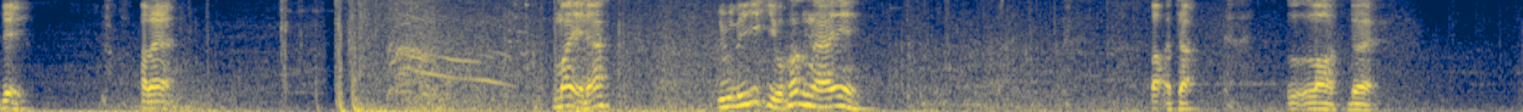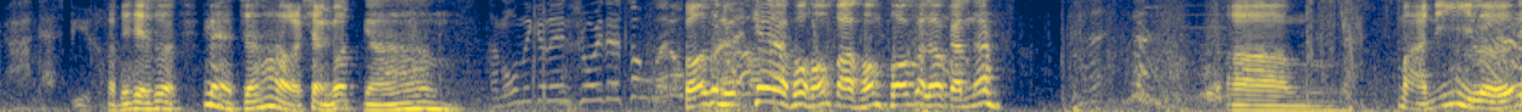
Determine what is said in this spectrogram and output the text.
เด็อะไรอะไม่นะ ยูริอยู่ข้างในก็อาจจะรอดด้วย God, that's beautiful. แบบนี้เทสด้วยแม่เจ้าช่างงดงาม I'm only gonna enjoy this a little. ขอสนุกแค่พอหอมปากหอมคอก็แล้วกันนะอ่ามานี่เลย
